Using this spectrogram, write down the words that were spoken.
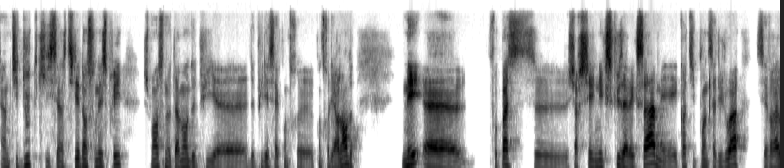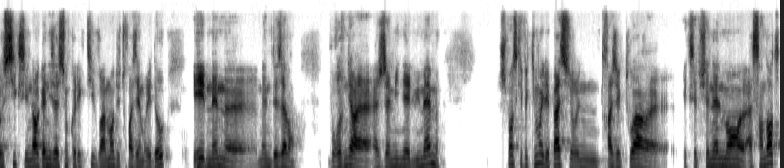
un petit doute qui s'est instillé dans son esprit, je pense notamment depuis, euh, depuis l'essai contre, contre l'Irlande. Mais euh, faut pas se chercher une excuse avec ça, mais quand il pointe ça du doigt, c'est vrai aussi que c'est une organisation collective vraiment du troisième rideau et même, euh, même des avants. Pour revenir à, Jaminet lui-même, je pense qu'effectivement, il n'est pas sur une trajectoire euh, exceptionnellement euh, ascendante,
